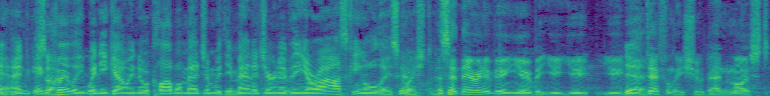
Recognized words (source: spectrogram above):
Yeah, and, and So- clearly, when you go into a club, I imagine with your manager and everything, you're asking all these Yeah. questions. I said they're interviewing you, but you, you, you Yeah. definitely should. And most,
